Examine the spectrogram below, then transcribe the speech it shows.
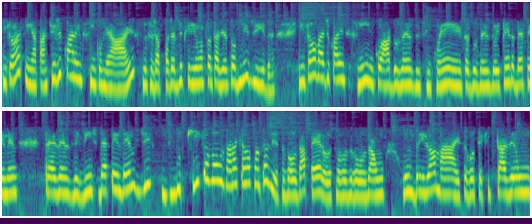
Então, assim, a partir de 45 reais, você já pode adquirir uma fantasia sob medida. Então, vai de 45 a 250, 280, dependendo 320, dependendo de, de, do que, que eu vou usar naquela fantasia. Se eu vou usar pérola, se eu vou usar um, um brilho a mais, se eu vou ter que trazer um,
